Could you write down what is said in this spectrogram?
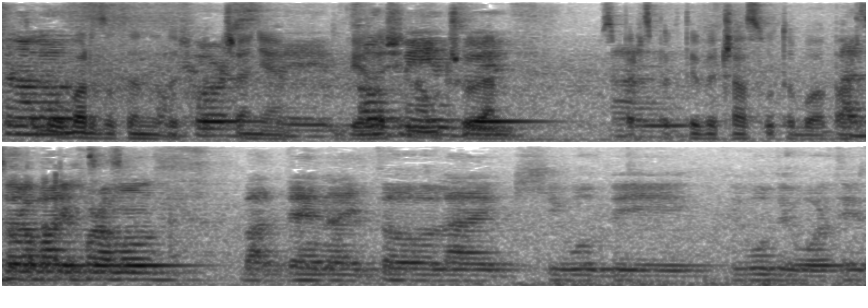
To było bardzo cenne doświadczenie, wiele się nauczyłem. Z perspektywy czasu to była bardzo dobra decyzja. but then I thought like it would be it would be worth it.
